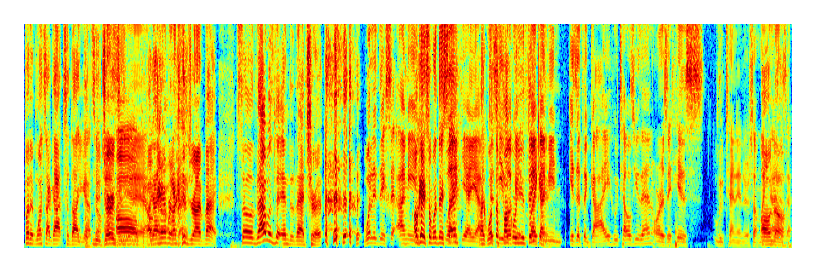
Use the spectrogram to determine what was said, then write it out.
but it, once I got to like got New so Jersey. Oh, Yeah, okay. I got okay, hammered. I couldn't drive back. So that was the end of that trip. What did they say? I mean, okay, so what they say? Like, yeah, yeah. Like, what Does the fuck were at- you thinking? Like, I mean, is it the guy who tells you then, or is it his lieutenant or something like oh that? no,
